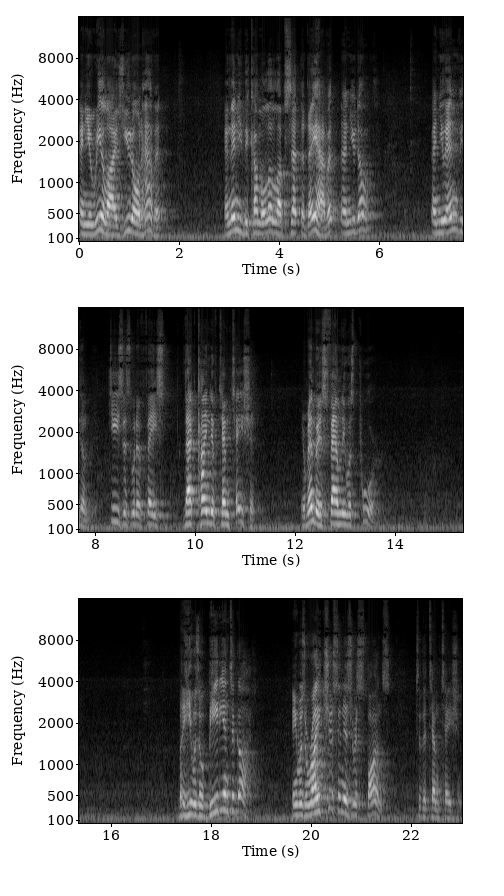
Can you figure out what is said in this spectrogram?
and you realize you don't have it, and then you become a little upset that they have it and you don't. And you envy them. Jesus would have faced that kind of temptation. Remember, his family was poor. But he was obedient to God. And he was righteous in his response to the temptation.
